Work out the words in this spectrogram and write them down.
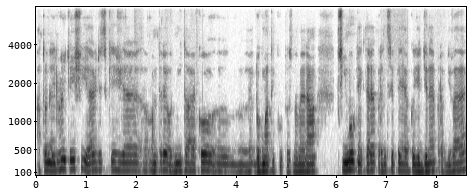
a to nejdůležitější je vždycky, že on tedy odmítá jako eh, dogmatiku, to znamená přijmout některé principy jako jediné pravdivé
